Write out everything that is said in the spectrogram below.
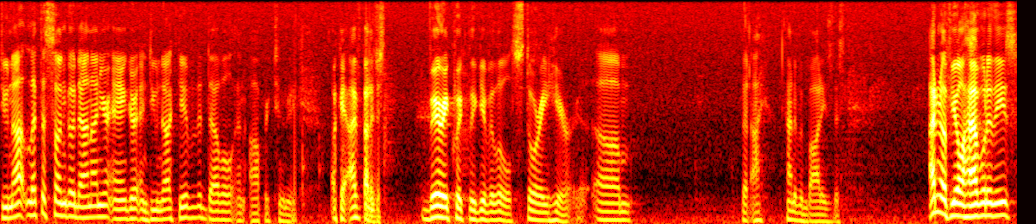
Do not let the sun go down on your anger and do not give the devil an opportunity. Okay, I've got to just very quickly give a little story here um, that I kind of embodies this. I don't know if you all have one of these.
